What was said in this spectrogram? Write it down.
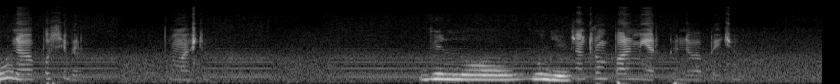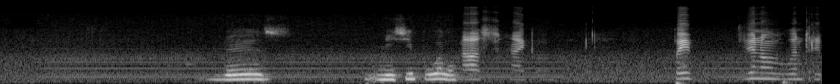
oare? Da, posibil. Nu mai știu. Vin, uh, unde ești? Într-un palmier pe undeva pe aici. Vezi nisipul ăla? Asta, hai că... Păi, vină între,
